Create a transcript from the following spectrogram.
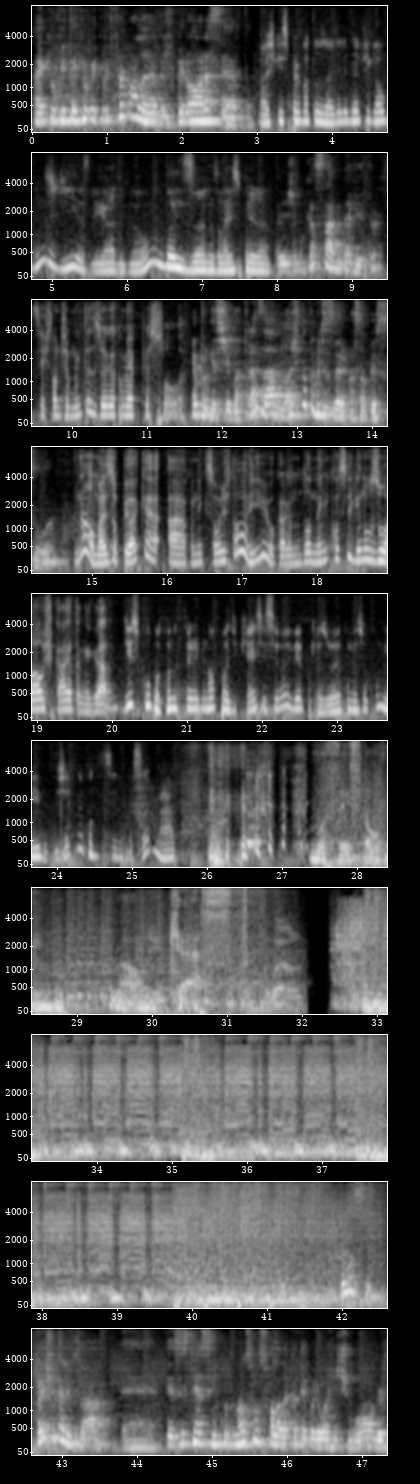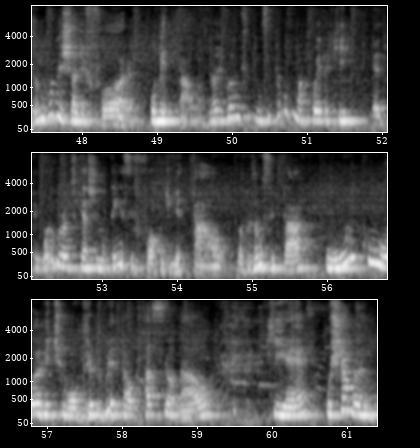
É que o Victor, é que o Victor foi malandro, ele esperou a hora certa. Eu acho que o espermatozoide ele deve ficar alguns dias, ligado? Não dois anos lá esperando. A gente nunca sabe, né, Victor? Vocês estão de muita zoeira com a minha pessoa. É porque você chegou atrasado, lógico que não estamos de zoeira com a sua pessoa. Não, mas o pior é que a, a conexão hoje tá horrível, cara. Eu não tô nem conseguindo zoar os caras, tá ligado? Desculpa, quando terminar o podcast você vai ver, porque a zoeira começou comigo. Isso aí que tá acontecendo com você é nada. Você está ouvindo Roundcast. Pra gente finalizar, é, existem assim, quando nós vamos falar da categoria One Hit Wonders, eu não vou deixar de fora o metal. Nós não, não citamos uma coisa que, é, embora o broadcast não tenha esse foco de metal, nós precisamos citar o único One Hit Wonder do metal nacional, que é o Xamã.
